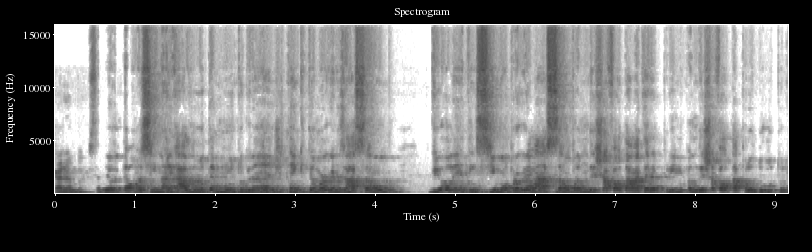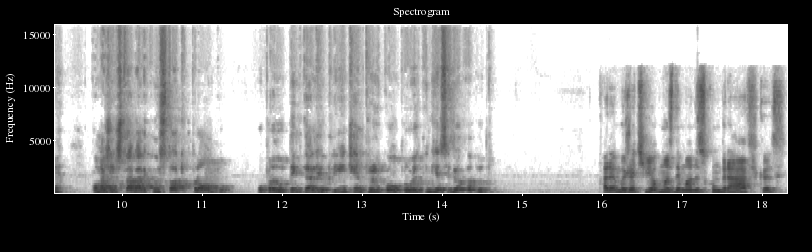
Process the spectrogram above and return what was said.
Caramba. Entendeu? Então, assim, a luta é muito grande, tem que ter uma organização violenta em cima, uma programação para não deixar faltar matéria-prima, para não deixar faltar produto, né? Como a gente trabalha com estoque pronto, o produto tem que estar ali. O cliente entrou, ele comprou, ele tem que receber o produto. Caramba, eu já tive algumas demandas com gráficas.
